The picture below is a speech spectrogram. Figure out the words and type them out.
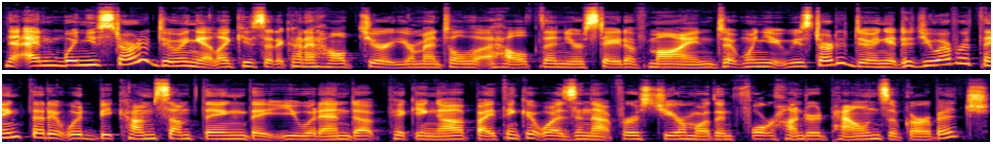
And when you started doing it, like you said, it kind of helped your, your mental health and your state of mind. When you, you started doing it, did you ever think that it would become something that you would end up picking up? I think it was in that first year more than 400 pounds of garbage.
